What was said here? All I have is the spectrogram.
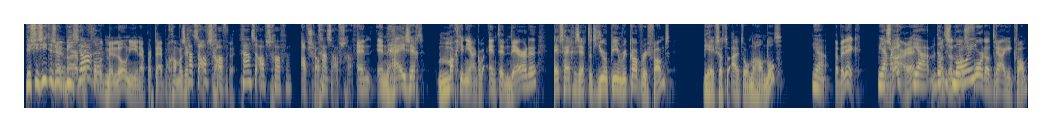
Dus je ziet een soort bizarre... bijvoorbeeld Meloni in haar partijprogramma zegt Gaat ze afschaffen. Gaan ze afschaffen. Afschaffen. Gaan ze afschaffen. En, en hij zegt, mag je niet aankomen. En ten derde heeft hij gezegd dat European Recovery Fund, die heeft dat uit onderhandeld. Ja, Dat ben ik. ja dat is waar, hè? ja, dat Want is dat mooi. was voordat Draghi kwam.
